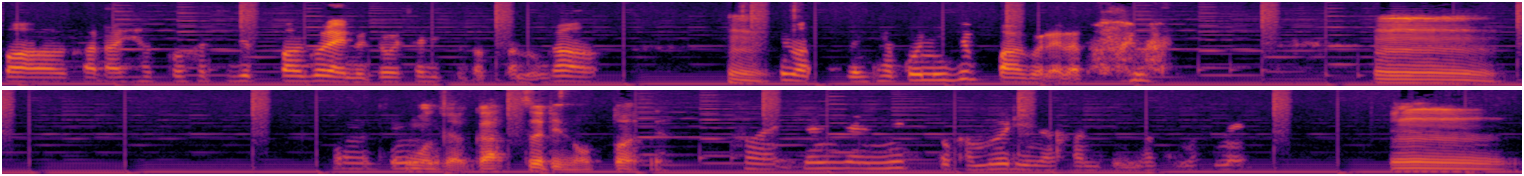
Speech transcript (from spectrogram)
から180%ぐらいの乗車率だったのが、うん。今多分120%ぐらいだと思います。うーん。もうじゃあがっつり乗っとんやね。はい。全然密とか無理な感じになってますね。うーん。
